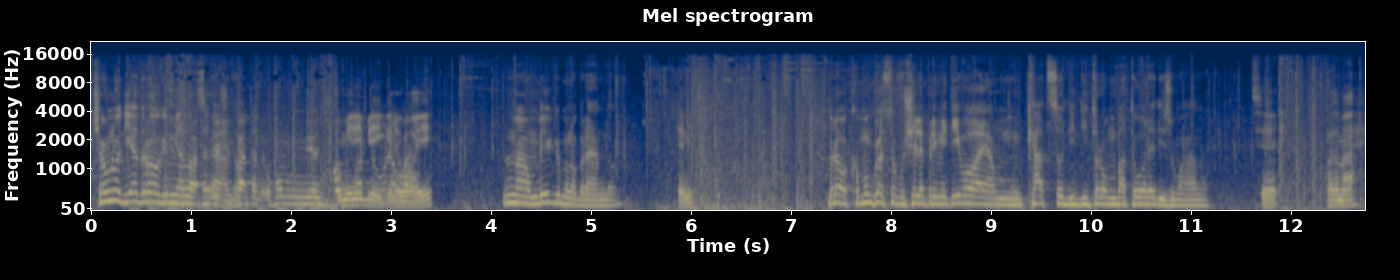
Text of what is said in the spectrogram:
C'è uno dietro che mi ha 52, laserato. 52. Oh mio dio. Ho mini big, ne qua. vuoi? No, un big me lo prendo. Tieni. Bro, comunque sto fucile primitivo è un cazzo di, di trombatore disumano. Sì. Guarda me.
